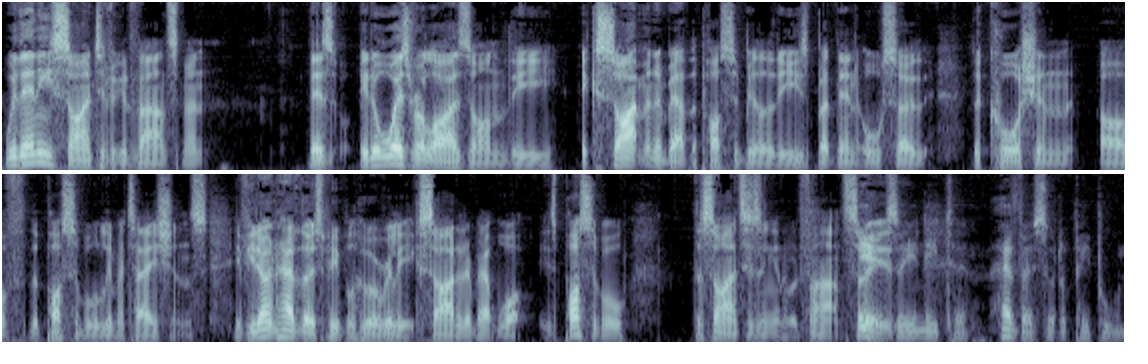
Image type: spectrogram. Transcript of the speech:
with any scientific advancement, there's it always relies on the excitement about the possibilities, but then also the caution of the possible limitations. If you don't have those people who are really excited about what is possible, the science isn't going to advance. So, yeah, so you need to have those sort of people.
